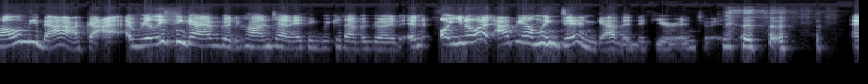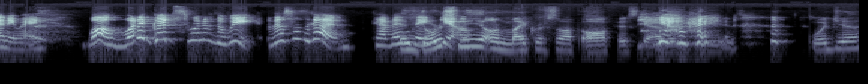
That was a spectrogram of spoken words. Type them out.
follow me back. I, I really think I have good content. I think we could have a good, and oh, you know what? Add me on LinkedIn, Gavin, if you're into it. So, anyway, well, what a good swoon of the week. This is good. Kevin, Endorse thank you. me on Microsoft Office, Gavin. Yeah, right. Would you?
